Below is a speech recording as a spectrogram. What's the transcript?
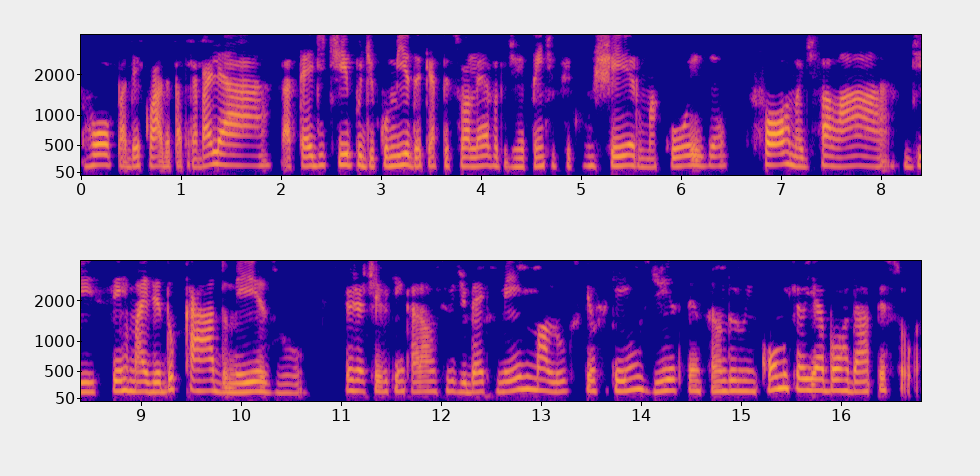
roupa adequada para trabalhar, até de tipo de comida que a pessoa leva que de repente fica um cheiro, uma coisa, forma de falar, de ser mais educado mesmo, eu já tive que encarar uns feedbacks meio malucos que eu fiquei uns dias pensando em como que eu ia abordar a pessoa.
